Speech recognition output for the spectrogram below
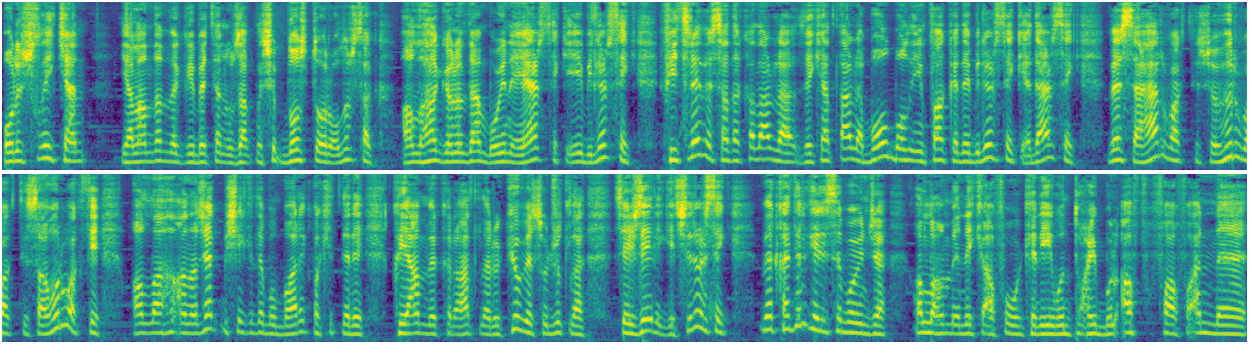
Oruçluyken yalandan ve gıybetten uzaklaşıp dost doğru olursak, Allah'a gönülden boyun eğersek, eğebilirsek, fitre ve sadakalarla, zekatlarla bol bol infak edebilirsek, edersek ve seher vakti, söhür vakti, sahur vakti Allah'ı anacak bir şekilde mübarek vakitleri kıyam ve kıraatla, rükû ve sucutla, secdeyle geçirirsek ve Kadir gecesi boyunca Allahümme enneke afuvun kerimun tuhibbul aff fafu anne,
